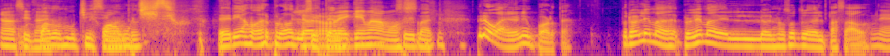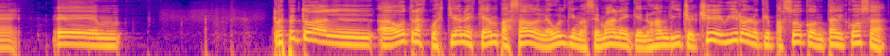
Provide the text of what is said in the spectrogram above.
Ah, sí, Jugamos también. muchísimo. Jugamos muchísimo. Deberíamos haber probado otro Lo sistema. requemamos. Sí, mal. Pero bueno, no importa. Problema, problema de los nosotros del pasado. Eh, Eh, respecto al- a otras cuestiones que han pasado en la última semana y que nos han dicho, che, ¿vieron lo que pasó con tal cosa?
